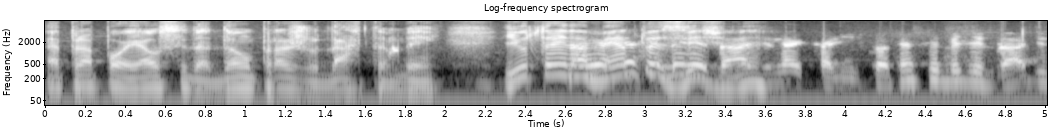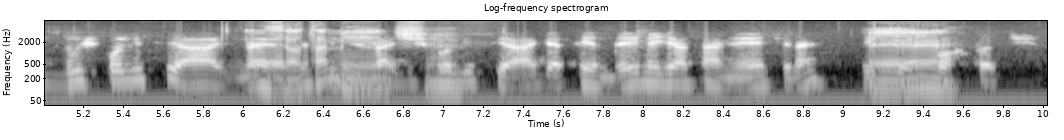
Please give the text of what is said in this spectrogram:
É para apoiar o cidadão, para ajudar também. E o treinamento exige, né? né, Calixto? A sensibilidade dos policiais, né? Exatamente. A sensibilidade dos policiais de atender imediatamente, né? Isso é, é importante.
